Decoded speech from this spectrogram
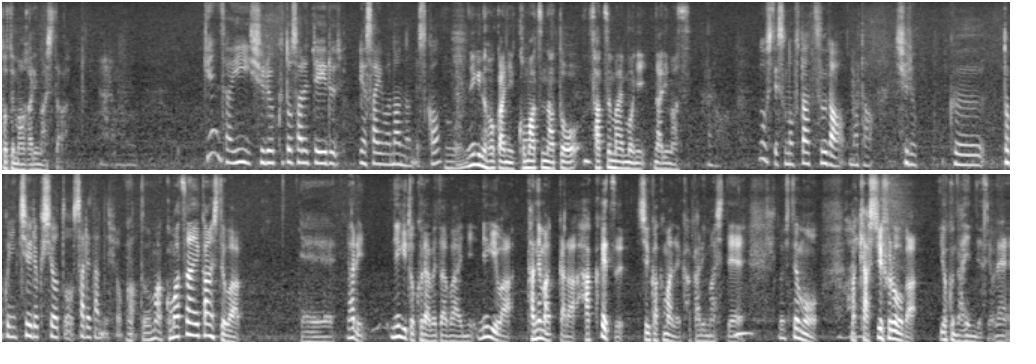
とても上がりました。なるほど。現在主力とされている野菜は何なんですか？ネギの他に小松菜とさつまいもになります。なるほど。どうしてその2つがまた主力特に注力しようとされたんでしょうか、えっとまあ、小松菜に関しては、えーやはりネギと比べた場合にネギは種まきから8ヶ月収穫までかかりまして、どうしてもまあ、キャッシュフローが良くないんですよね。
